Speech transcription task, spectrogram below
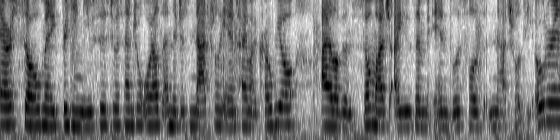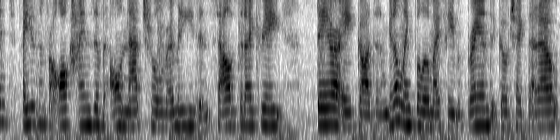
There are so many freaking uses to essential oils and they're just naturally antimicrobial. I love them so much. I use them in Blissful's natural deodorant. I use them for all kinds of all natural remedies and salves that I create. They are a godsend. I'm gonna link below my favorite brand. Go check that out.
